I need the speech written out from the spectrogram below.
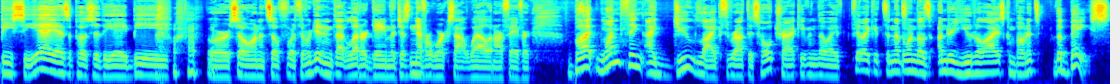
BCA as opposed to the AB, or so on and so forth. And we're getting into that letter game that just never works out well in our favor. But one thing I do like throughout this whole track, even though I feel like it's another one of those underutilized components, the bass.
